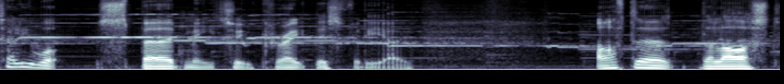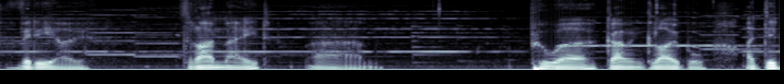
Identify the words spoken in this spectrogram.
tell you what spurred me to create this video. After the last video that I made, um, pu'er going global, I did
